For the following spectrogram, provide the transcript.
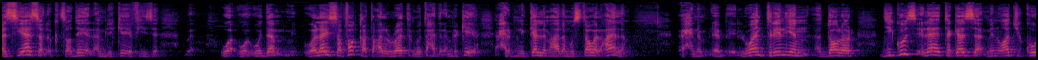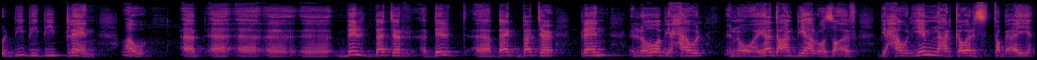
السياسة الاقتصادية الأمريكية في وده وليس فقط على الولايات المتحدة الأمريكية إحنا بنتكلم على مستوى العالم. إحنا ال 1 تريليون دولار دي جزء لا يتجزأ من what يقول بي BBB plan أو build better build back better plan اللي هو بيحاول إن هو يدعم بيها الوظائف بيحاول يمنع الكوارث الطبيعية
